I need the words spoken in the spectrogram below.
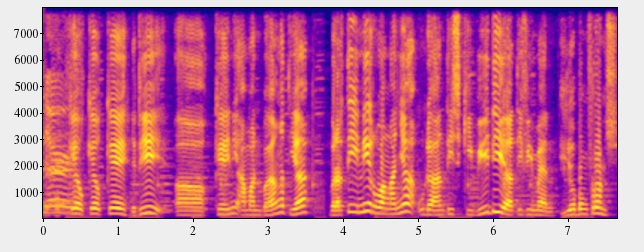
Oke, oke, oke. Jadi, eh, oke ini aman banget ya. Berarti ini ruangannya udah anti skibidi ya TV Man. Iya Bang Franz,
